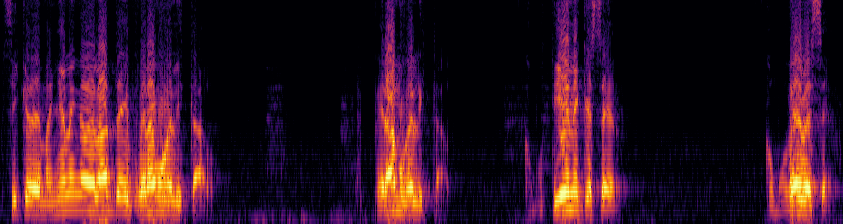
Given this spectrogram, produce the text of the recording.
Así que de mañana en adelante esperamos el listado. Esperamos el listado. Como tiene que ser. Como debe ser.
